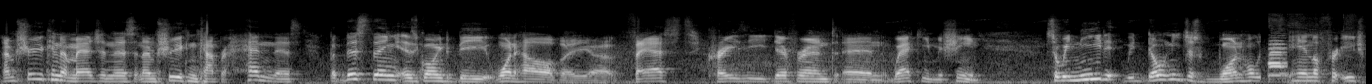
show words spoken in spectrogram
I'm sure you can imagine this and I'm sure you can comprehend this, but this thing is going to be one hell of a uh, fast, crazy, different, and wacky machine. So we need, we don't need just one holy handle for each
